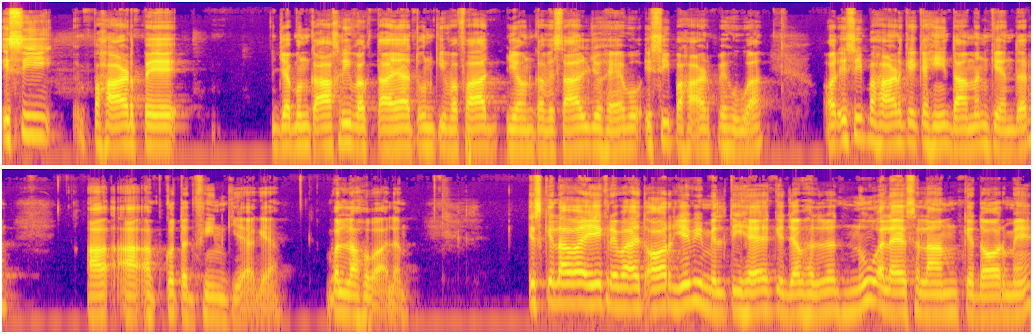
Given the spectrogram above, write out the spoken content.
اسی پہاڑ پہ جب ان کا آخری وقت آیا تو ان کی وفات یا ان کا وصال جو ہے وہ اسی پہاڑ پہ ہوا اور اسی پہاڑ کے کہیں دامن کے اندر آپ کو تدفین کیا گیا۔ واللہ عالم اس کے علاوہ ایک روایت اور یہ بھی ملتی ہے کہ جب حضرت نو علیہ السلام کے دور میں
